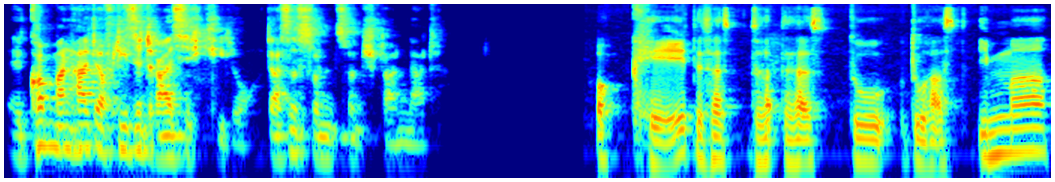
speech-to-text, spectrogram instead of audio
äh, kommt man halt auf diese 30 Kilo. Das ist so ein, so ein Standard. Okay, das heißt, das heißt du, du hast immer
